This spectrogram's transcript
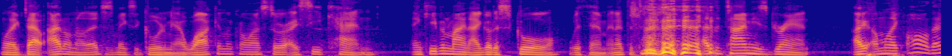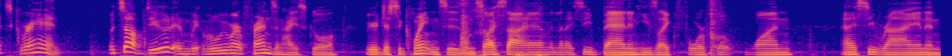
Like that, I don't know. That just makes it cool to me. I walk in the Cormorant store, I see Ken, and keep in mind I go to school with him, and at the time, at the time he's Grant. I, I'm like, oh, that's Grant. What's up, dude? And we, we weren't friends in high school. We were just acquaintances, and so I saw him, and then I see Ben, and he's like four foot one, and I see Ryan, and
